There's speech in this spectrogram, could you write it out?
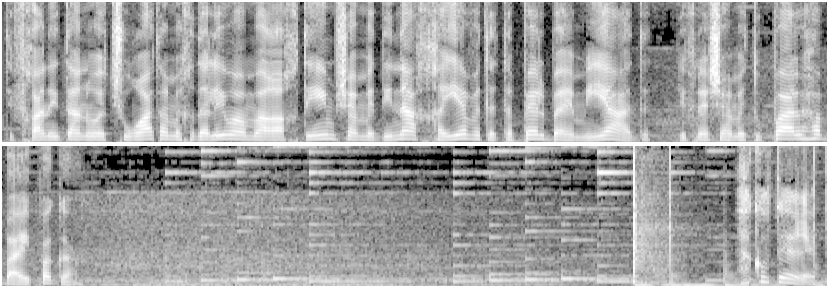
תבחן איתנו את שורת המחדלים המערכתיים שהמדינה חייבת לטפל בהם מיד, לפני שהמטופל הבא ייפגע. הכותרת,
